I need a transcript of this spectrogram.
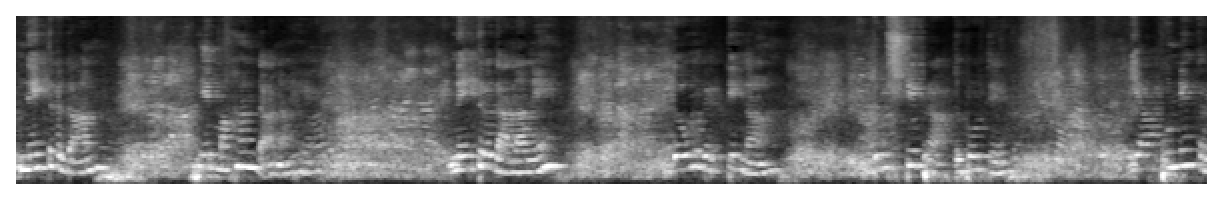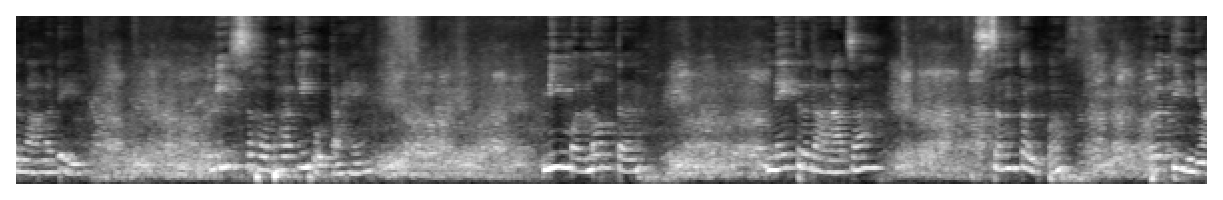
नेत्रदान हे महान दान आहे. नेत्रदानाने व्यक्तींना दृष्टी प्राप्त होते. या पुण्यकर्मामध्ये मी सहभागी होत आहे. मी मरणोत्तर नेत्रदानाचा संकल्प प्रतिज्ञा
